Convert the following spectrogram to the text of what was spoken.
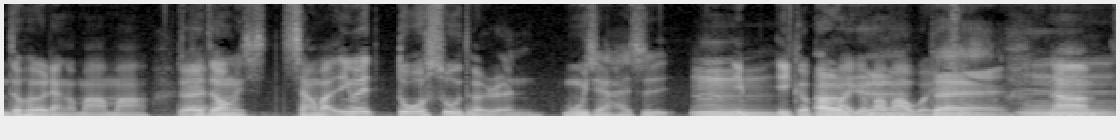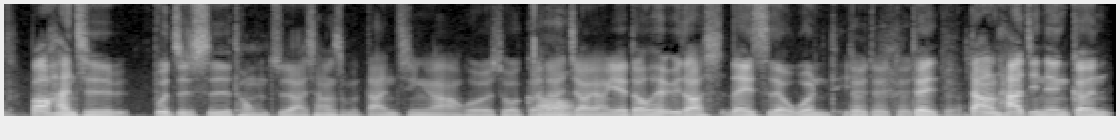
你怎么会有两个妈妈？对这种想法，因为多数的人目前还是一、嗯、一个爸爸一个妈妈为主。对，那包含其实不只是同志啊，像什么单亲啊，或者说隔代教养，哦、也都会遇到类似的问题。对对对当他今天跟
